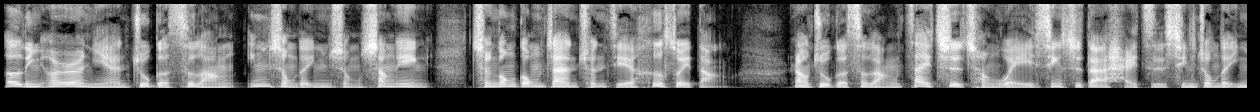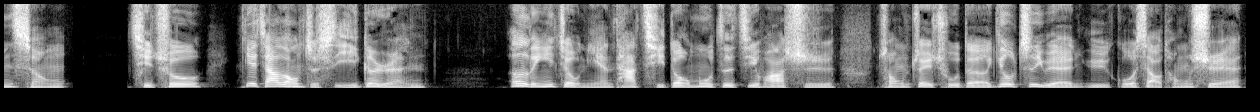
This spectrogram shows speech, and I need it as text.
二零二二年，《诸葛四郎：英雄的英雄》上映，成功攻占春节贺岁档，让诸葛四郎再次成为新时代孩子心中的英雄。起初，叶家龙只是一个人。二零一九年，他启动募资计划时，从最初的幼稚园与国小同学，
